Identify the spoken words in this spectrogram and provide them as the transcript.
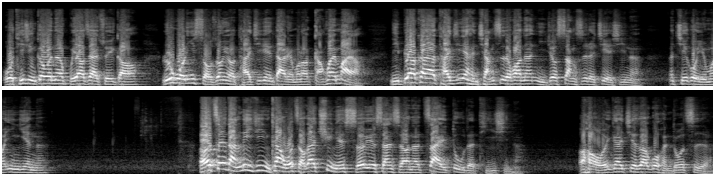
我提醒各位呢，不要再追高。如果你手中有台积电大联盟呢，赶快卖啊！你不要看到台积电很强势的话呢，你就丧失了戒心呢。那结果有没有应验呢？而这档利基，你看我早在去年十二月三十号呢，再度的提醒啊，哦，我应该介绍过很多次了。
